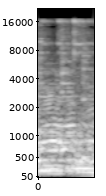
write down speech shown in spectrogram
power.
